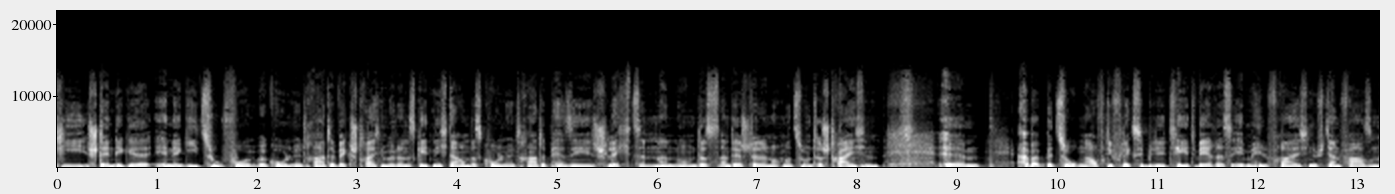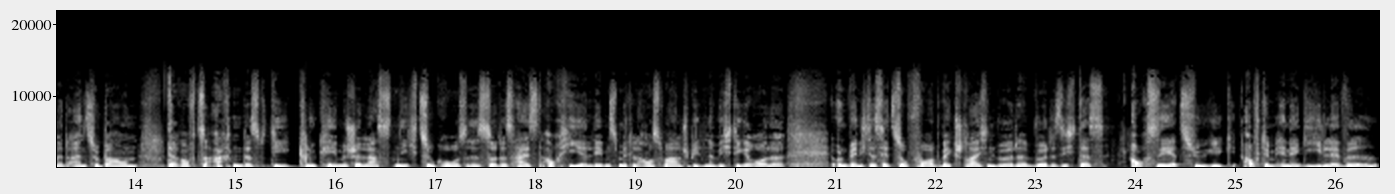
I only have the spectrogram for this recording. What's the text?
die ständige Energiezufuhr über Kohlenhydrate wegstreichen würde, und es geht nicht darum, dass Kohlenhydrate per se schlecht sind, ne? nur um das an der Stelle nochmal zu unterstreichen. Mhm. Ähm, aber bezogen auf die Flexibilität wäre es eben hilfreich, nüchtern Phasen mit einzubauen, darauf zu achten, dass die glykämische Last nicht zu groß ist. So, das heißt, auch hier Lebensmittelauswahl spielt eine wichtige Rolle. Und wenn ich das jetzt sofort wegstreichen würde, würde sich das das auch sehr zügig auf dem Energielevel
